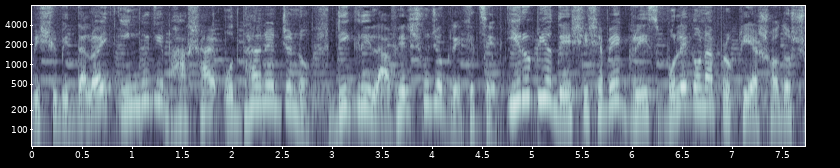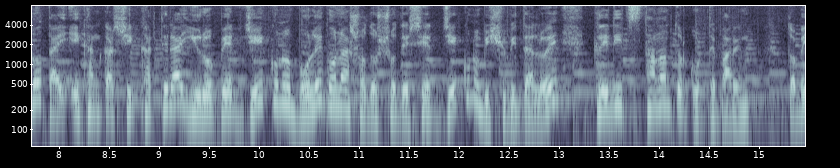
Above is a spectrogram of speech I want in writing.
বিশ্ববিদ্যালয় ইংরেজি ভাষায় অধ্যয়নের জন্য ডিগ্রি লাভের সুযোগ রেখেছে। ইউরোপীয় দেশ হিসেবে গ্রিস বলে গোনা প্রক্রিয়ার সদস্য, তাই এখানকার শিক্ষার্থীরা ইউরোপের যে কোনো বলে গোনা সদস্য দেশের যে কোনো বিশ্ববিদ্যালয়ে ক্রেডিট স্থানান্তর করতে পারেন। তবে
